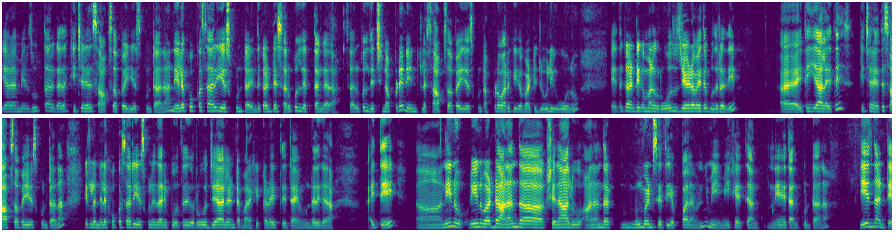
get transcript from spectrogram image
ఇవాళ మీరు చూస్తారు కదా కిచెన్ అయితే సాఫ్ సఫాయి చేసుకుంటానా నెలకు ఒక్కసారి చేసుకుంటాను ఎందుకంటే సరుకులు తెస్తాం కదా సరుకులు తెచ్చినప్పుడే నేను ఇట్లా సాఫ్ సఫాయి చేసుకుంటా అప్పటి వరకు ఇక వాటి జోలికి పోను. ఎందుకంటే ఇక మనకు రోజు చేయడం అయితే కుదరది. అయితే ఇవ్వాలైతే కిచెన్ అయితే సాఫ్ సఫాయి చేసుకుంటానా ఇట్లా నెలకు ఒక్కసారి చేసుకునే సరిపోతుంది రోజు చేయాలంటే మనకి ఎక్కడైతే టైం ఉండదు కదా. అయితే నేను నేను పడ్డ ఆనంద క్షణాలు, ఆనంద మూమెంట్స్ అయితే చెప్పాలని మీ మీకైతే అనుకు నేనైతే అనుకుంటానా. ఏంటంటే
